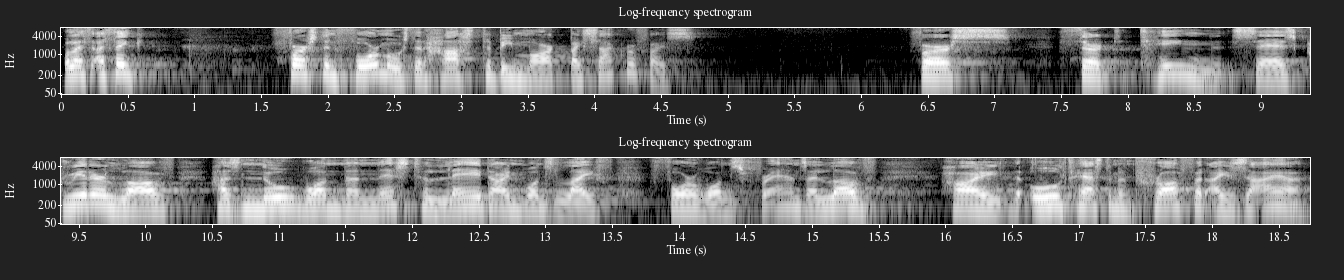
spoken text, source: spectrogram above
Well, I, th- I think First and foremost, it has to be marked by sacrifice. Verse 13 says, Greater love has no one than this to lay down one's life for one's friends. I love how the Old Testament prophet Isaiah,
